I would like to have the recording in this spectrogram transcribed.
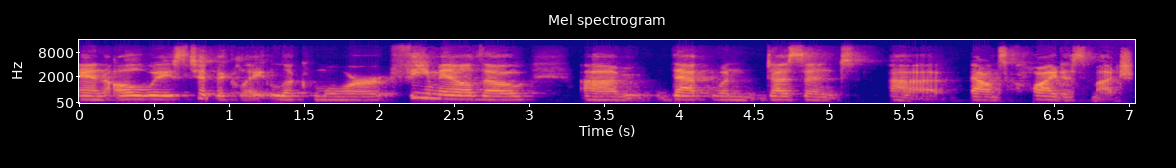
and always typically look more female, though um, that one doesn't uh, bounce quite as much.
